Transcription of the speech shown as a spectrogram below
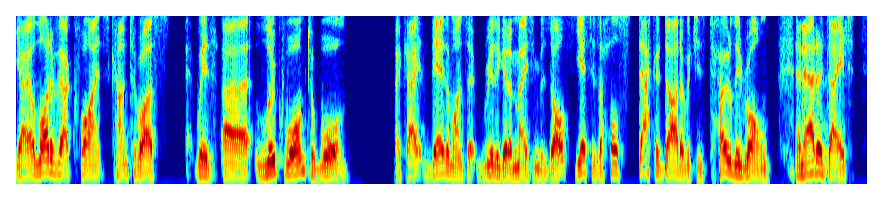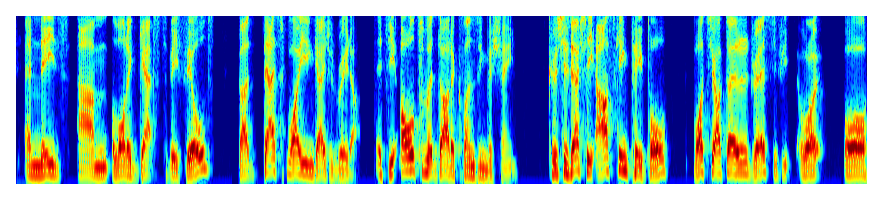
you know, a lot of our clients come to us with uh, lukewarm to warm. Okay. They're the ones that really get amazing results. Yes, there's a whole stack of data which is totally wrong and out of date and needs um, a lot of gaps to be filled. But that's why you engage with Rita. It's the ultimate data cleansing machine because she's actually asking people, what's your updated address? If you, or, or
